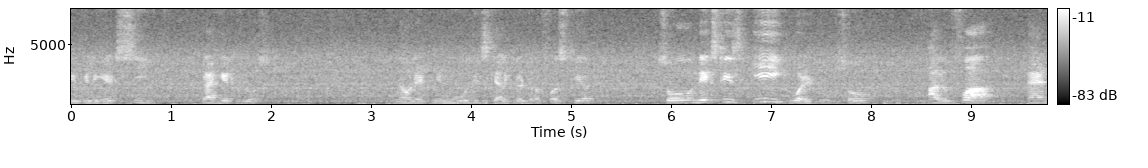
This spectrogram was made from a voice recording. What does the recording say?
we will get C. Bracket close. Now let me move this calculator first here. So next is E equal to. So alpha and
